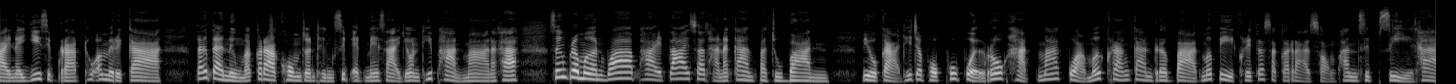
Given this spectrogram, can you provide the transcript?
ายใน 20 รัฐทั่วอเมริกา ตั้งแต่ 1 มกราคมจนถึง 11 เมษายนที่ผ่านมานะคะ ซึ่งประเมินว่าภายใต้สถานการณ์ปัจจุบัน มีโอกาสที่จะพบผู้ป่วยโรคหัดมากกว่าเมื่อครั้งการระบาดเมื่อปีคริสตศักราช 2014 ค่ะ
